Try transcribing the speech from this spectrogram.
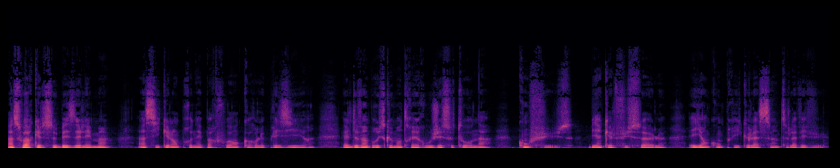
Un soir qu'elle se baisait les mains, ainsi qu'elle en prenait parfois encore le plaisir, elle devint brusquement très rouge et se tourna, confuse, bien qu'elle fût seule, ayant compris que la sainte l'avait vue.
